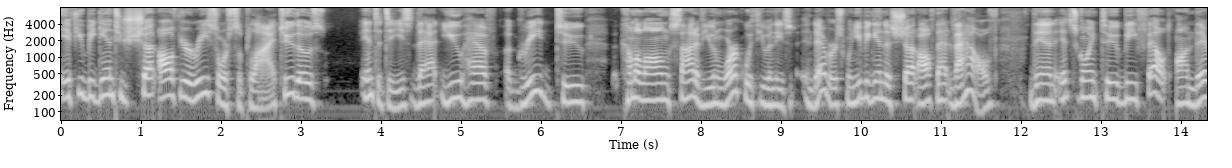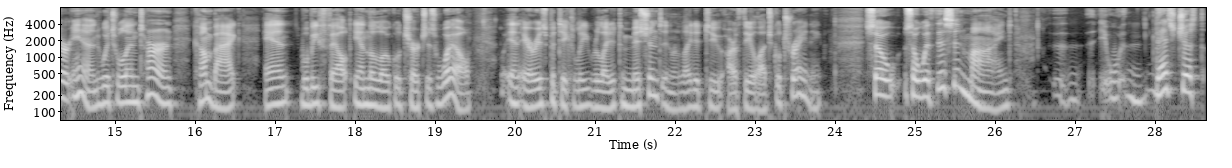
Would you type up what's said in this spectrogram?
if you begin to shut off your resource supply to those entities that you have agreed to come alongside of you and work with you in these endeavors, when you begin to shut off that valve, then it's going to be felt on their end, which will in turn come back and will be felt in the local church as well, in areas particularly related to missions and related to our theological training. So, so with this in mind, that's just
